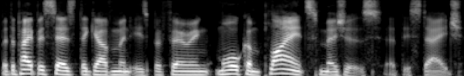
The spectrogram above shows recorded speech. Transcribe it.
But the paper says the government is preferring more compliance measures at this stage.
